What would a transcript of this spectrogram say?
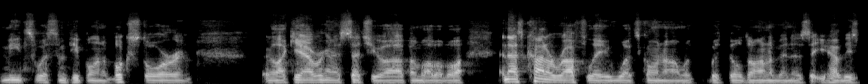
meets with some people in a bookstore and they're like, yeah, we're going to set you up and blah, blah, blah. And that's kind of roughly what's going on with, with Bill Donovan is that you have these,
